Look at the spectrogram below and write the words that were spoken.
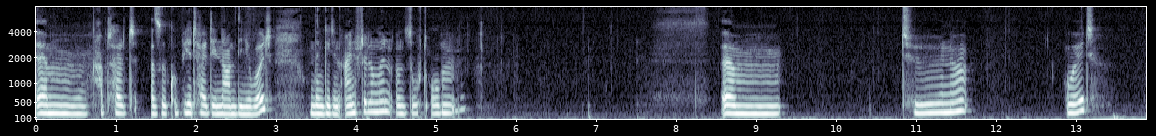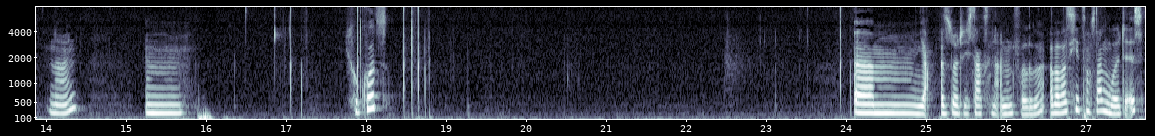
Ähm, habt halt, also kopiert halt den Namen, den ihr wollt. Und dann geht in Einstellungen und sucht oben ähm, Töne. Wait. Nein. Ähm, ich guck kurz. Ähm, ja, also Leute, ich sag's in einer anderen Folge. Aber was ich jetzt noch sagen wollte ist,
